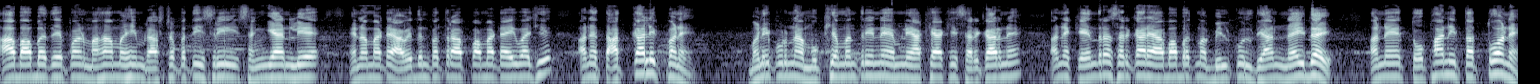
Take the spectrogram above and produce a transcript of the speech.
આ બાબતે પણ મહામહિમ રાષ્ટ્રપતિ શ્રી સંજ્ઞાન લે એના માટે આવેદનપત્ર આપવા માટે આવ્યા છીએ. અને તાત્કાલિકપણે મણિપુરના મુખ્યમંત્રીને, એમની આખી આખી સરકારને અને કેન્દ્ર સરકારે આ બાબતમાં બિલકુલ ધ્યાન નહીં દઈ અને તોફાની તત્વોને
